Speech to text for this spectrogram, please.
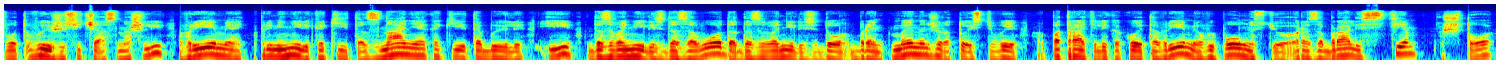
вот вы же сейчас нашли время, применили какие-то знания, какие-то были, и дозвонились до завода, дозвонились до бренд-менеджера, то есть вы потратили какое-то время, вы полностью разобрались с тем, что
